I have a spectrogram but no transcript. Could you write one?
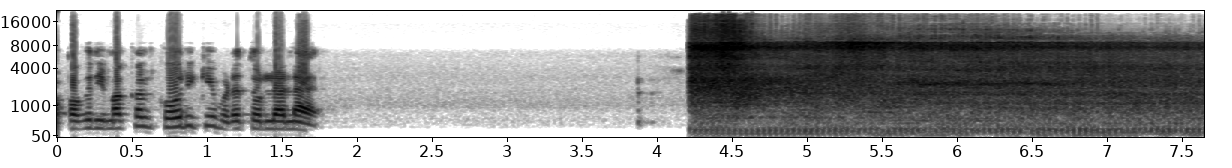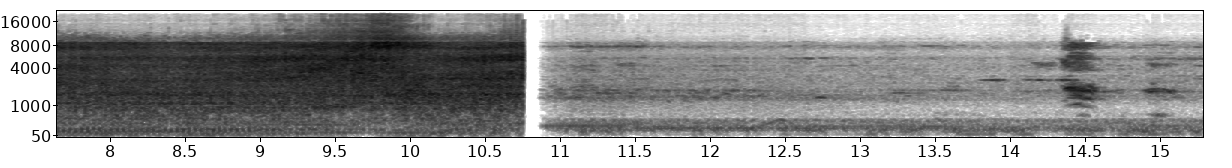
அப்பகுதி மக்கள் கோரிக்கை விடுத்துள்ளனர். Yeah.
